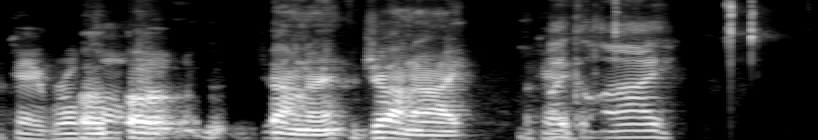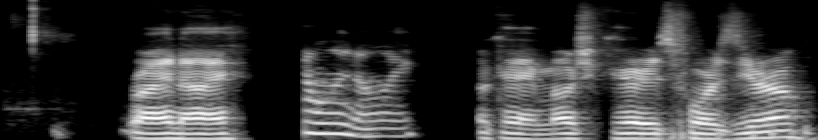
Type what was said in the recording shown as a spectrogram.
Okay, roll Oh, call vote. oh, John, I- John, aye. Okay, Michael, aye. Ryan, aye. Helen, aye. Okay, motion carries four zero.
